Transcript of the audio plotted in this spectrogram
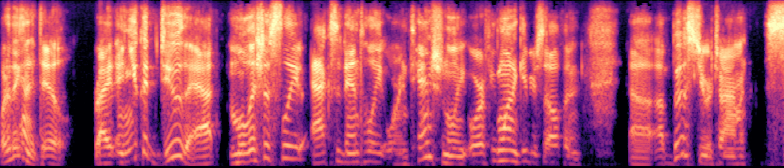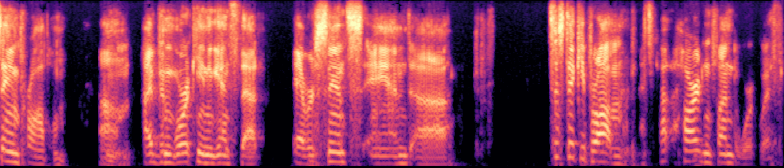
what are they going to do? Right. And you could do that maliciously, accidentally, or intentionally. Or if you want to give yourself a, uh, a boost to your retirement, same problem. Um, I've been working against that ever since. And uh, it's a sticky problem. It's hard and fun to work with.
